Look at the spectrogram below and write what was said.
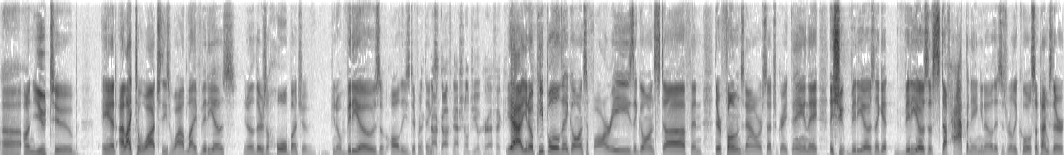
uh, on YouTube, and I like to watch these wildlife videos. You know, there's a whole bunch of you know videos of all these different things. Knock off National Geographic. Yeah, you know, people they go on safaris, they go on stuff, and their phones now are such a great thing, and they they shoot videos, and they get videos of stuff happening. You know, this is really cool. Sometimes they're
